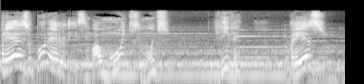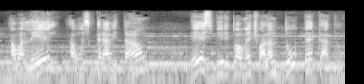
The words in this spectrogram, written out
preso por eles, igual muitos e muitos vivem preso a uma lei, a uma escravidão, espiritualmente falando, do pecado.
